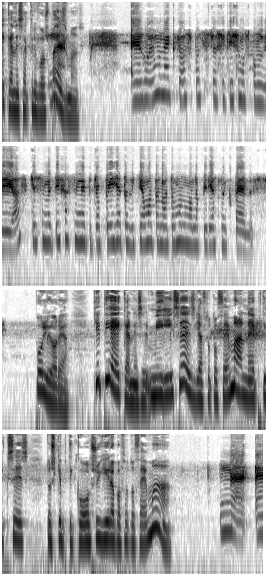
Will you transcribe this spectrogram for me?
έκανες ακριβώς, ναι. πες μας. Εγώ ήμουν εκπρόσωπος της Ρωσικής Ομοσπονδίας και συμμετείχα στην Επιτροπή για τα Δικαιώματα των Ατόμων με Αναπηρία στην Εκπαίδευση. Πολύ ωραία. Και τι έκανες, μίλησες για αυτό το θέμα, ανέπτυξες το σκεπτικό σου γύρω από αυτό το θέμα; Ναι, ε,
